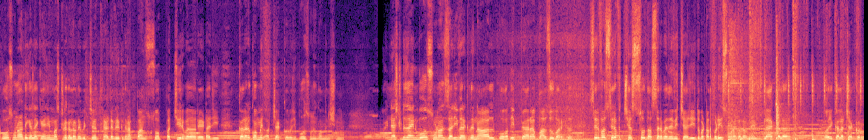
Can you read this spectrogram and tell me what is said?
ਬਹੁਤ ਸੋਹਣਾ ਆਰਟੀਕਲ ਲੈ ਕੇ ਆਏ ਜੀ ਮਸਟਰਡ ਕਲਰ ਦੇ ਵਿੱਚ ਥ੍ਰੈਡ ਵਰਕ ਦੇ ਨਾਲ 525 ਰੁਪਏ ਦਾ ਰੇਟ ਆ ਜੀ। ਕਲਰ ਕੰਬੀ ਚੈੱਕ ਕਰੋ ਜੀ, ਬਹੁਤ ਸੋਹਣਾ ਕੰਬੀਨੇਸ਼ਨ ਹੈ। ਕੋਈ ਨੈਕਸਟ ਡਿਜ਼ਾਈਨ ਬਹੁਤ ਸੋਹਣਾ ਜ਼ਰੀ ਵਰਕ ਦੇ ਨਾਲ ਬਹੁਤ ਹੀ ਪਿਆਰਾ ਬਾਜ਼ੂ ਵਰਕ ਸਿਰਫ ਔਰ ਸਿਰਫ 610 ਰੁਪਏ ਦੇ ਵਿੱਚ ਹੈ ਜੀ। ਦੁਪੱਟਾ ਬੜੀ ਸੋਹਣੇ ਕਲਰ ਨੇ ਬਲੈਕ ਕਲਰ ਔਰ ਇਹ ਕਲਰ ਚੈੱਕ ਕਰੋ।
